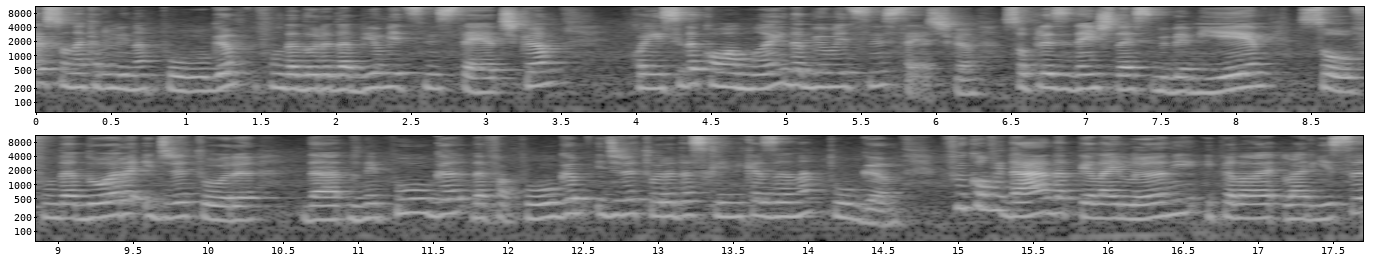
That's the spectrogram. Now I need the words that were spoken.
eu sou Ana Carolina Pulga, fundadora da Biomedicina Estética, conhecida como a mãe da Biomedicina Estética. Sou presidente da SBBME, sou fundadora e diretora da, do Nepulga, da Fapulga e diretora das clínicas Ana Pulga. Fui convidada pela Ilane e pela Larissa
